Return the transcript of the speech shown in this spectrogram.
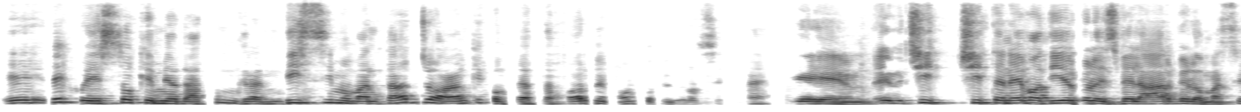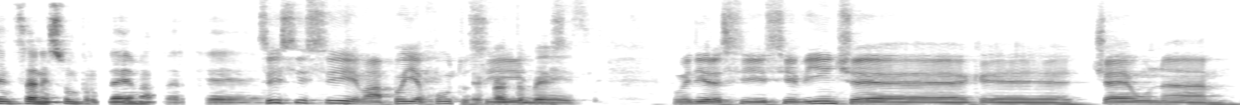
Ed è questo che mi ha dato un grandissimo vantaggio anche con piattaforme molto più grosse di me. E, e ci, ci, tenevo a dirvelo e svelarvelo, ma senza nessun problema perché... Sì, sì, sì, ma poi appunto si, come dire, si, si evince che c'è un...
